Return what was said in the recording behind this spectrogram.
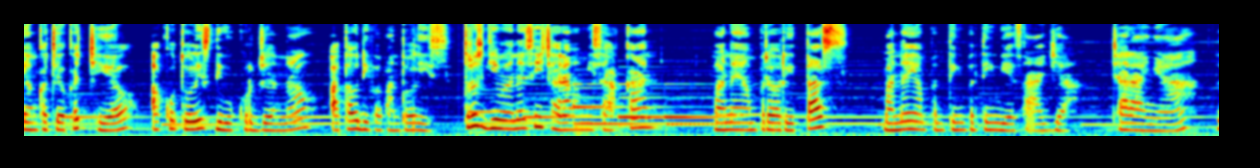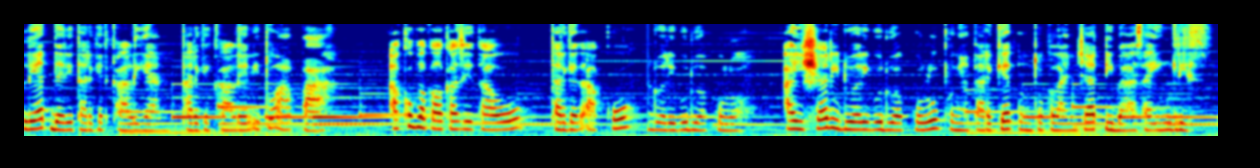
Yang kecil-kecil, aku tulis di buku jurnal atau di papan tulis. Terus gimana sih cara memisahkan mana yang prioritas, mana yang penting-penting biasa aja? Caranya, lihat dari target kalian. Target kalian itu apa? Aku bakal kasih tahu target aku 2020. Aisyah di 2020 punya target untuk lancar di bahasa Inggris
